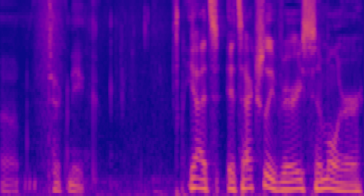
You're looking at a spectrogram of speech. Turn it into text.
uh, technique. Yeah, it's it's actually very similar.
